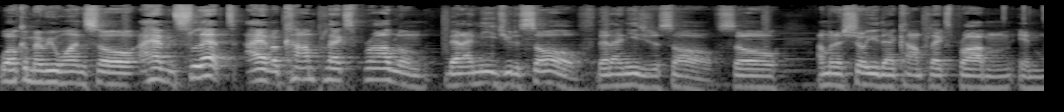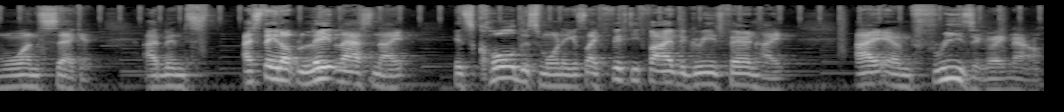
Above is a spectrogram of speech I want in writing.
Welcome everyone. So I haven't slept. I have a complex problem that I need you to solve, that I need you to solve. So I'm going to show you that complex problem in one second. I've been, I stayed up late last night. It's cold this morning. It's like 55 degrees Fahrenheit. I am freezing right now.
